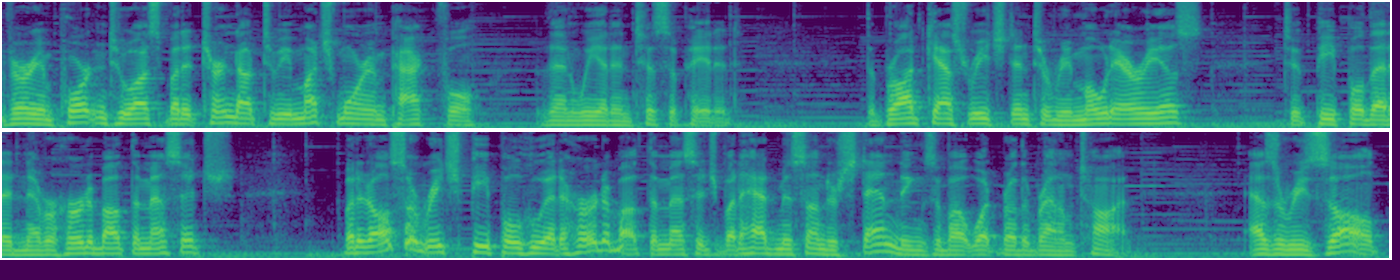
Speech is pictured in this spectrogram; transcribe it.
very important to us, but it turned out to be much more impactful than we had anticipated. The broadcast reached into remote areas to people that had never heard about the message, but it also reached people who had heard about the message but had misunderstandings about what Brother Branham taught. As a result,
